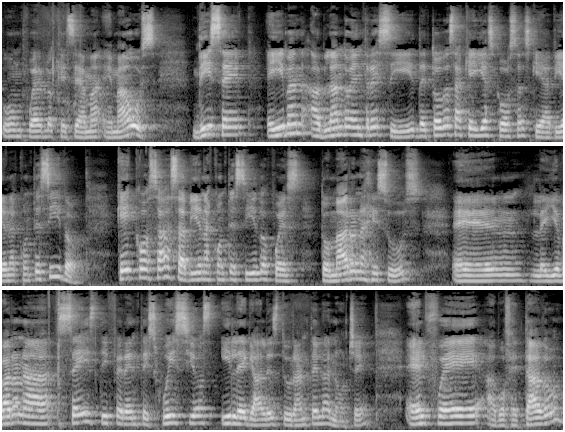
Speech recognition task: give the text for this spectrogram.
un pueblo que se llama Emaús. Dice, e iban hablando entre sí de todas aquellas cosas que habían acontecido. ¿Qué cosas habían acontecido? Pues tomaron a Jesús, eh, le llevaron a seis diferentes juicios ilegales durante la noche. Él fue abofetado,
